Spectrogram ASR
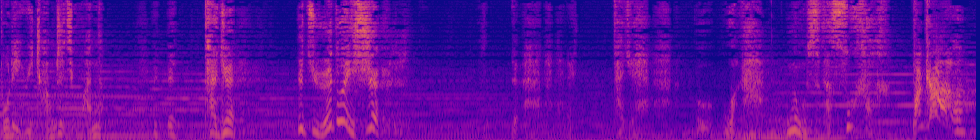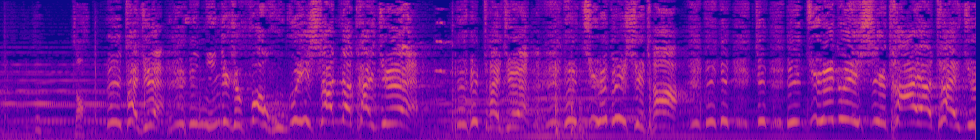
不利于长治久安呢。太君，绝对是。太君，我看弄死他算了。八嘎，走。太君，您这是放虎归山呐！太君，太君，绝对是他，这绝对是他呀！太君。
